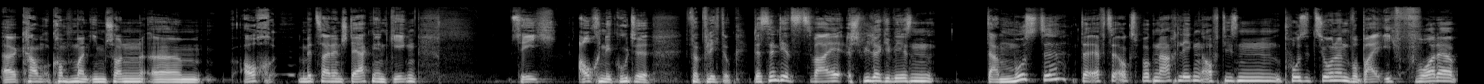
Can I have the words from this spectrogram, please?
äh, kam, kommt man ihm schon ähm, auch mit seinen Stärken entgegen. Sehe ich auch eine gute Verpflichtung. Das sind jetzt zwei Spieler gewesen, da musste der FC Augsburg nachlegen auf diesen Positionen, wobei ich vor der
